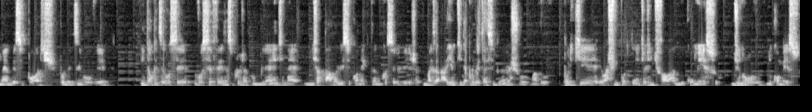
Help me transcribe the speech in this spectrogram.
né, desse porte, poder desenvolver. Então, quer dizer, você, você fez esse projeto grande, né, já estava ali se conectando com a cerveja. Mas aí eu queria aproveitar esse gancho, Madu, porque eu acho importante a gente falar do começo, de novo, do começo.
